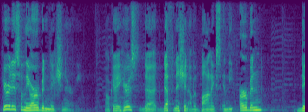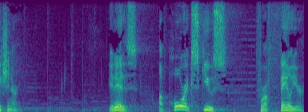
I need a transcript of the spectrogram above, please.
Here it is from the Urban Dictionary. Okay. Here's the definition of ebonics in the Urban Dictionary. It is a poor excuse for a failure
